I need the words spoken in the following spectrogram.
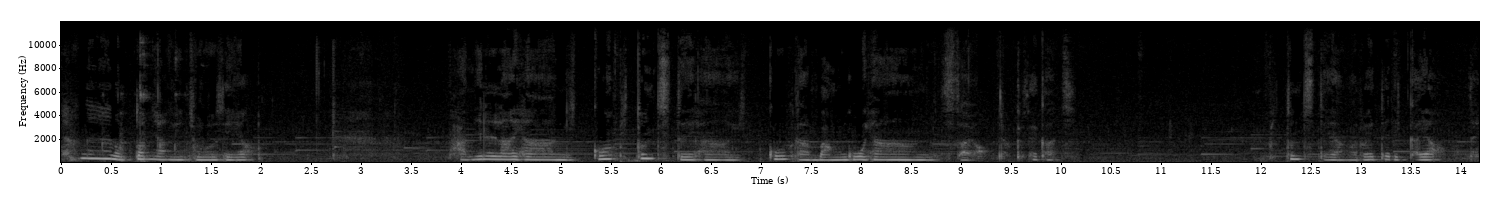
향은 어떤 향이 좋으세요? 바닐라 향 있고 피톤치드 향 있고 그다음 망고 향 있어요. 이렇게 세 가지. 피톤치드 향으로 해드릴까요? 네.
